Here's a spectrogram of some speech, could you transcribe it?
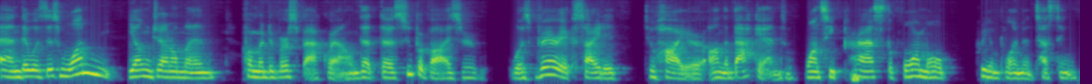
And there was this one young gentleman from a diverse background that the supervisor was very excited to hire on the back end once he passed the formal pre employment testing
